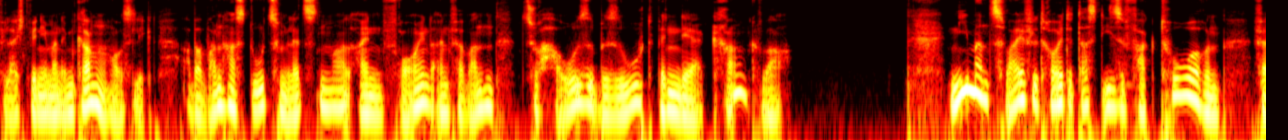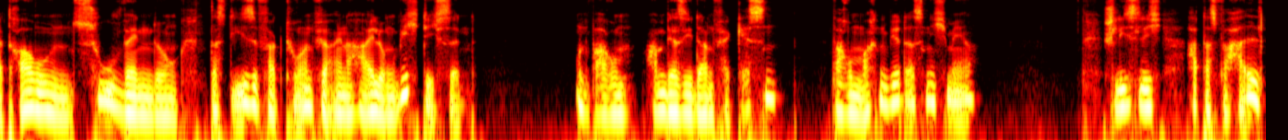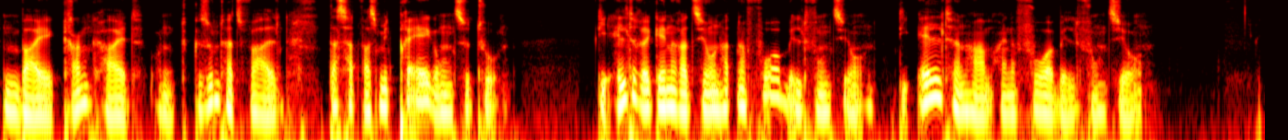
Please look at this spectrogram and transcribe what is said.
Vielleicht, wenn jemand im Krankenhaus liegt. Aber wann hast du zum letzten Mal einen Freund, einen Verwandten zu Hause besucht, wenn der krank war? Niemand zweifelt heute, dass diese Faktoren Vertrauen, Zuwendung, dass diese Faktoren für eine Heilung wichtig sind. Und warum haben wir sie dann vergessen? Warum machen wir das nicht mehr? Schließlich hat das Verhalten bei Krankheit und Gesundheitsverhalten, das hat was mit Prägung zu tun. Die ältere Generation hat eine Vorbildfunktion. Die Eltern haben eine Vorbildfunktion.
